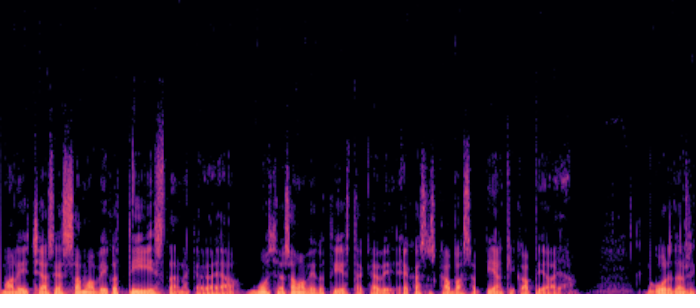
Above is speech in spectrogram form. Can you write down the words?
mä olin itse asiassa saman viikon tiistaina käydä, ja muistan saman viikon tiistaina kävi ekassa skabassa Bianchi Capia, ja mä kuulin tämmöisen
